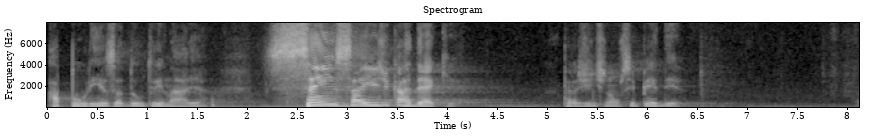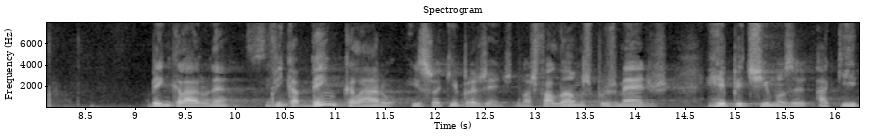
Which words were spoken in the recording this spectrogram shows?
à pureza doutrinária sem sair de Kardec, para a gente não se perder. Bem claro, né? Sim. Fica bem claro isso aqui para a gente. Nós falamos para os médios, repetimos aqui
